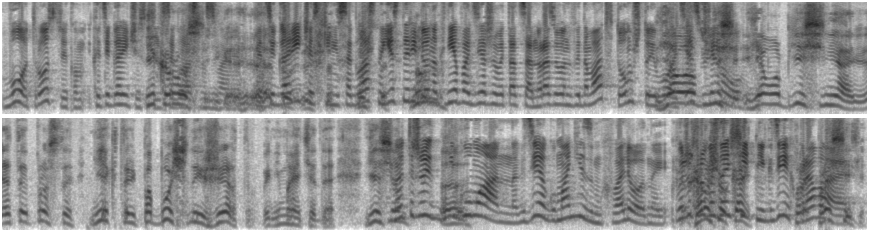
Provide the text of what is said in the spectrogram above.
Вот, родственникам категорически и не согласна с вами. Категорически не согласна, ну, если ребенок ну, не поддерживает отца. Но разве он виноват в том, что его я отец объяс... чиновник? Я вам объясняю, это просто некоторые побочные жертвы, понимаете, да. Если Но он, это же негуманно. Где гуманизм хваленый? Вы же Хорошо, правозащитник, как... где их права? Простите,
